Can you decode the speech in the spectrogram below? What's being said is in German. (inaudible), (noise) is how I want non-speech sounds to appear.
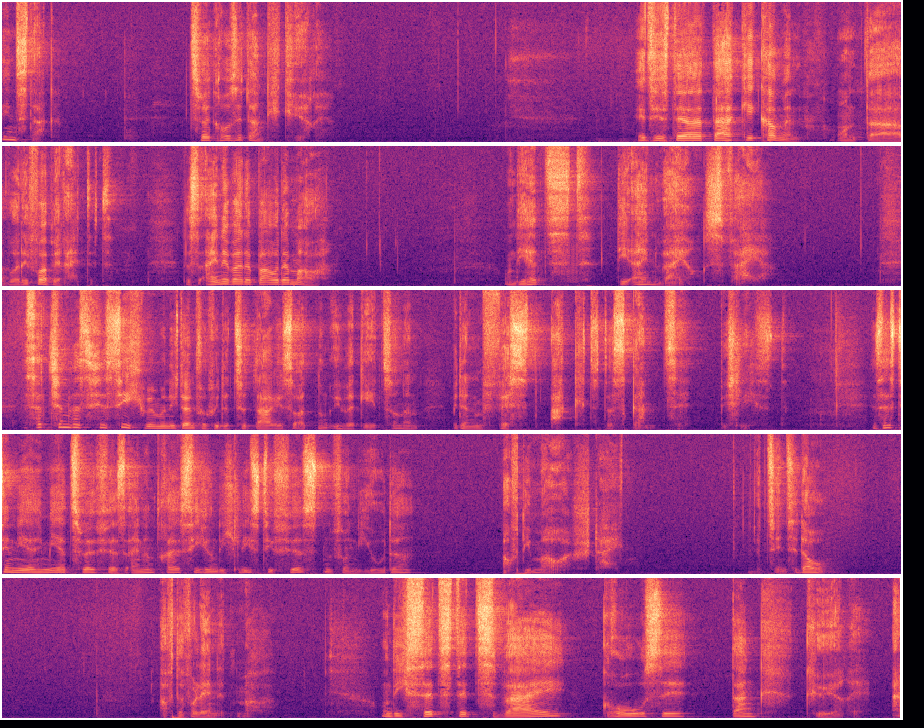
Dienstag. Zwei große Dankchöre. Jetzt ist der Tag gekommen und da wurde vorbereitet. Das eine war der Bau der Mauer. Und jetzt die Einweihungsfeier. Es hat schon was für sich, wenn man nicht einfach wieder zur Tagesordnung übergeht, sondern mit einem Festakt das Ganze beschließt. Es heißt in Nehemiah 12, Vers 31, und ich ließ die Fürsten von Juda auf die Mauer steigen. Jetzt sind sie da oben, auf der vollendeten Mauer. Und ich setzte zwei große Dankchöre ein.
